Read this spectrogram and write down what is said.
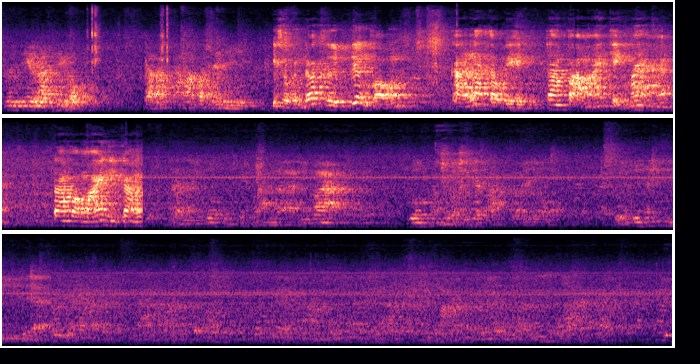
พื้นที่รัฐที่6สารคามปัตตานีอีกส่วนก็คือเรื่องของการลาดตระเวนตามป่าไม้เก่งมากฮะตามป่าไม้นี่การสถานีควบคุมเป็นการนาที่ว่าร่วมสำรวจที่จะปากระยองส่วนที่ทั้งสี่เนี่ย สวัส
